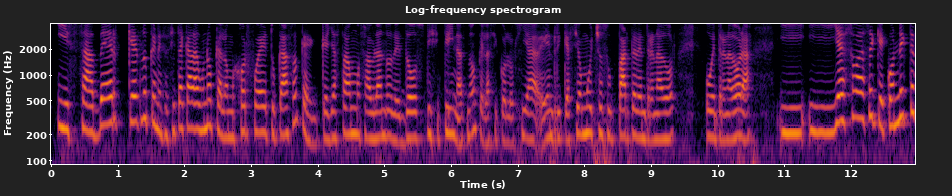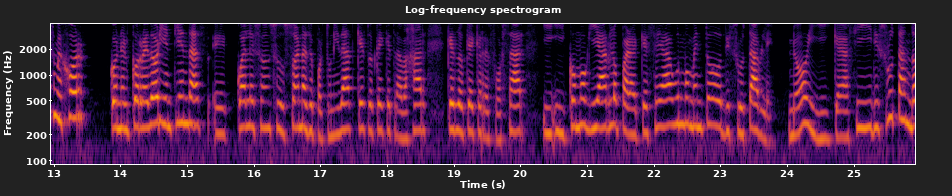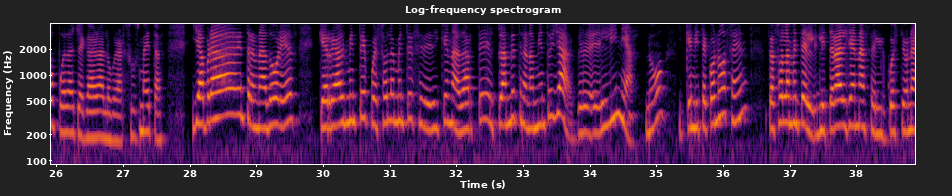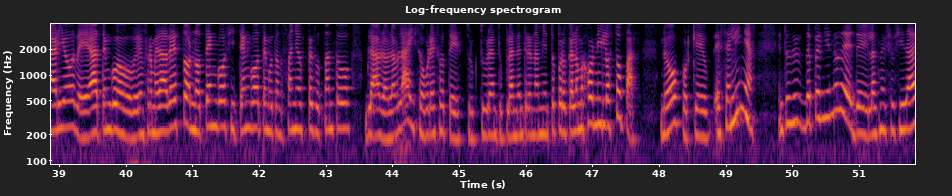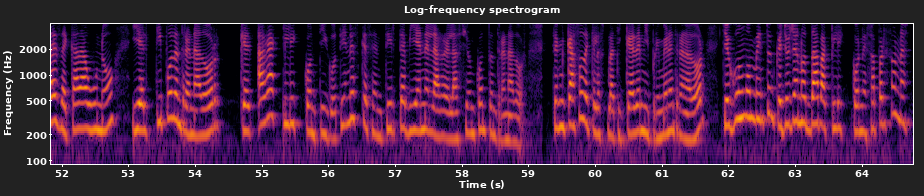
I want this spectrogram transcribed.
y saber qué es lo que necesita cada uno, que a lo mejor fue tu caso, que, ya estábamos hablando de dos disciplinas, ¿no? Que la psicología enriqueció mucho su parte de entrenador o entrenadora. Y, y eso hace que conectes mejor con el corredor y entiendas eh, cuáles son sus zonas de oportunidad, qué es lo que hay que trabajar, qué es lo que hay que reforzar y, cómo guiarlo para que sea un momento disfrutable, ¿no? Y que así disfrutando pueda llegar a lograr sus metas. Y habrá entrenadores que realmente pues solamente se dediquen a darte el plan de entrenamiento ya, en línea, ¿no? Y que ni te conocen, o sea, solamente literal llenas el cuestionario de, ah, tengo enfermedad de esto, no tengo, si tengo, tengo tantos años, peso tanto, bla, bla, bla, bla, y sobre eso te estructura en tu plan de entrenamiento, pero que a lo mejor ni los topas, ¿no? Porque es en línea. Entonces, dependiendo de, de las necesidades de cada uno y el tipo de entrenador que haga clic contigo, tienes que sentirte bien en la relación con tu entrenador. En mi caso de que les platiqué de mi primer entrenador, llegó un momento en que yo ya no daba clic con esa persona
